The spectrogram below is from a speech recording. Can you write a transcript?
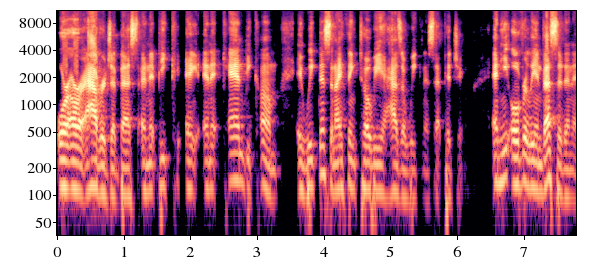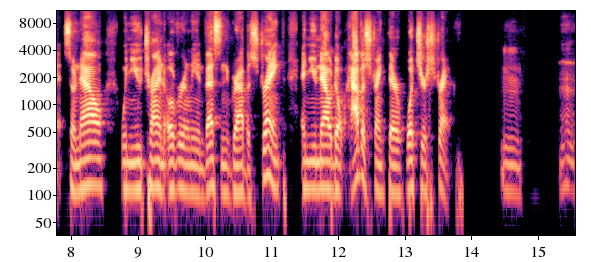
or or average at best, and it be and it can become a weakness. And I think Toby has a weakness at pitching and he overly invested in it. So now when you try and overly invest and grab a strength and you now don't have a strength there, what's your strength? Mm. Mhm.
